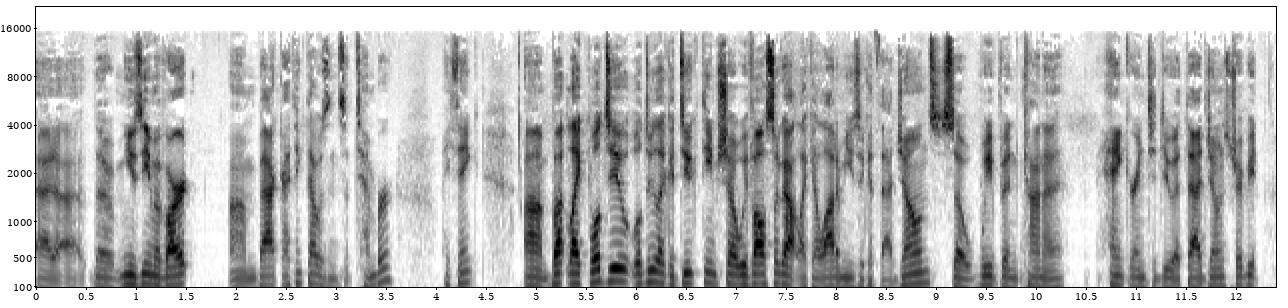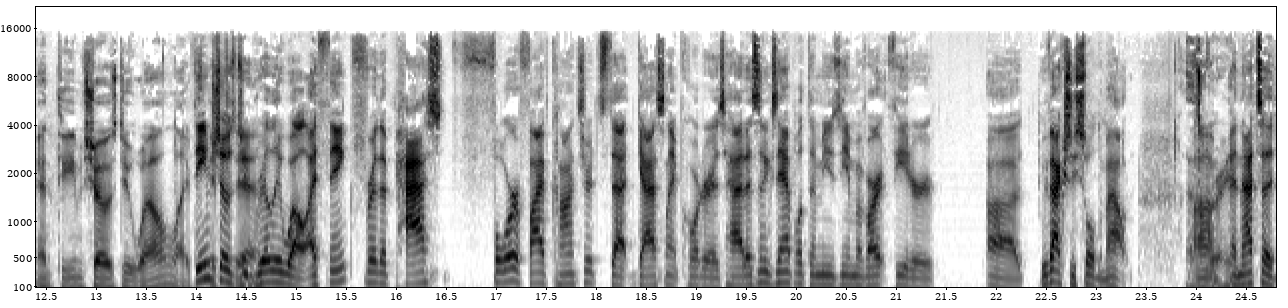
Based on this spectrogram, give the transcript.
at uh, the Museum of Art um, back. I think that was in September. I think. Um, but like we'll do we'll do like a Duke theme show. We've also got like a lot of music at Thad Jones, so we've been kind of hankering to do a Thad Jones tribute. and theme shows do well. Like Theme shows do yeah. really well. I think for the past four or five concerts that Gaslamp Quarter has had, as an example, at the Museum of Art Theater, uh, we've actually sold them out. That's Um, great. and that's a,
